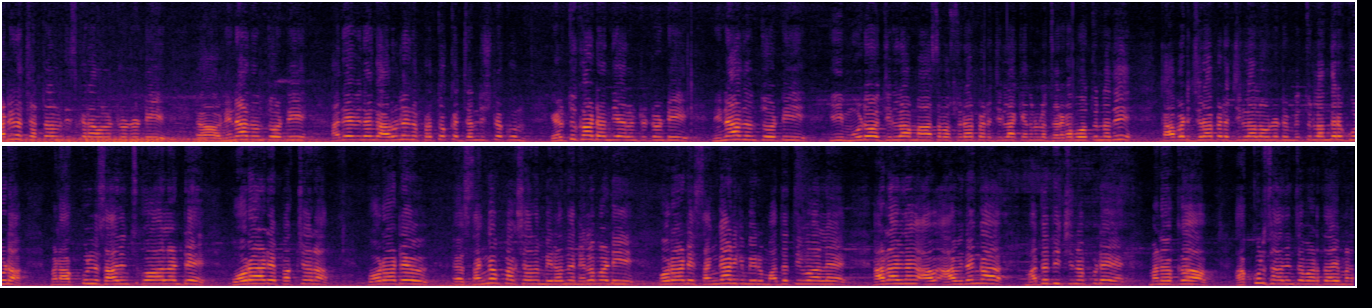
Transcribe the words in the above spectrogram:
కఠిన చట్టాలను తీసుకురావాలన్నటువంటి నినాదంతో అదేవిధంగా అర్హులైన ప్రతి ఒక్క జర్నలిస్టులకు హెల్త్ కార్డు అందియాలన్నటువంటి నినాదంతో ఈ మూడో జిల్లా మహాసభ సూర్యాపేట జిల్లా కేంద్రంలో జరగబోతున్నది. కాబట్టి సూర్యాపేట జిల్లాలో ఉన్నటువంటి మిత్రులందరూ కూడా మన హక్కుల్ని సాధించుకోవాలంటే పోరాడే పక్షాన పోరాటే సంఘం పక్షాన మీరందరూ నిలబడి పోరాడే సంఘానికి మీరు మద్దతు ఇవ్వాలి. అలా విధంగా ఆ- ఆ విధంగా మద్దతు ఇచ్చినప్పుడే మన యొక్క హక్కులు సాధించబడతాయి. మన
